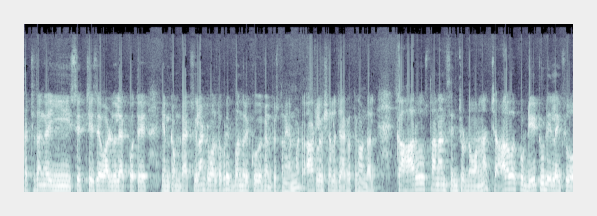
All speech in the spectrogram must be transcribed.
ఖచ్చితంగా ఈ సెట్ చేసేవాళ్ళు లేకపోతే ఇన్కమ్ ట్యాక్స్ ఇలాంటి వాళ్ళతో కూడా ఇబ్బందులు ఎక్కువగా కనిపిస్తున్నాయి అనమాట వాటి విషయాల్లో జాగ్రత్తగా ఉండాలి. ఇక ఆరో స్థానాన్ని సెంచుడడం వలన చాలా వరకు డే టు డే లైఫ్లో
